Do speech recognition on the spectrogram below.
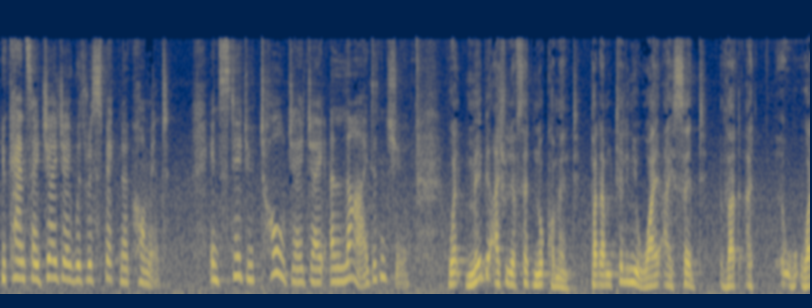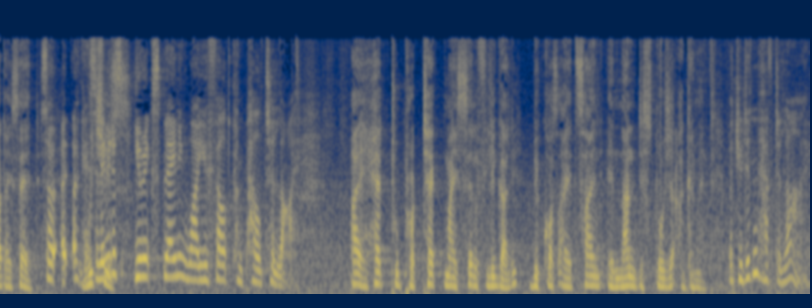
You can say, JJ, with respect, no comment. Instead, you told JJ a lie, didn't you? Well, maybe I should have said no comment, but I'm telling you why I said that, I, what I said. So, uh, okay, so let me just, you're explaining why you felt compelled to lie. I had to protect myself legally because I had signed a non-disclosure agreement. But you didn't have to lie.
